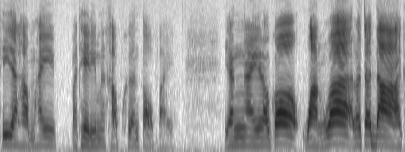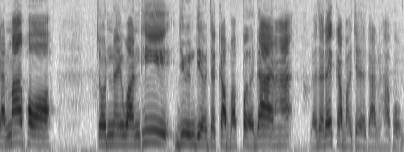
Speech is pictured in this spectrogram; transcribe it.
ที่จะทำให้ประเทศนี้มันขับเคลื่อนต่อไป ยังไงเราก็หวังว่าเราจะด่ากันมากพอ จนในวันที่ยืนเดี่ยวจะกลับมาเปิดได้นะฮะ เราจะได้กลับมาเจอกันครับผม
